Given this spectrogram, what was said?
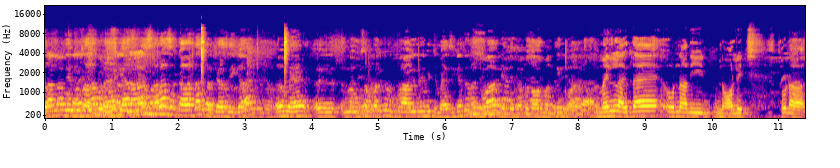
ਸਾਲਾ 300 ਸਾਲਾ ਮਨਾਇਆ ਗਿਆ ਸਾਰਾ ਸਰਕਾਰ ਦਾ ਖਰਚਾ ਸੀਗਾ। ਮੈਂ ਲੋਕ ਸੰਪਰਕ ਵਿਭਾਗ ਦੇ ਵਿੱਚ ਮੈਂ ਸੀਗਾ ਤੇ ਉਹਦਾ ਜਵਾਬ ਕਹਿੰਦੇ ਮੈਂ ਬਤੌਰ ਮੰਤਰੀ ਜਵਾਬ ਮੈਨੂੰ ਲੱਗਦਾ ਹੈ ਉਹਨਾਂ ਦੀ ਨੌਲੇਜ ਥੋੜਾ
